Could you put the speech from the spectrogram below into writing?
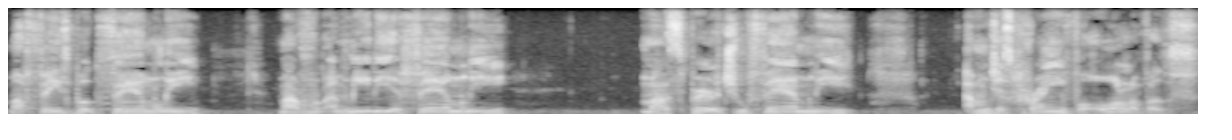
my Facebook family, my immediate family, my spiritual family. I'm just praying for all of us.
